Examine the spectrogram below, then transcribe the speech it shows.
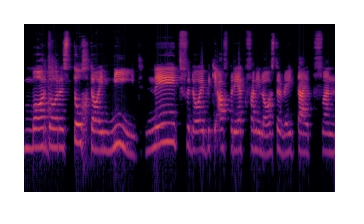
Maar daar is tog daai need net vir daai bietjie afbreek van die laaste red tape van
